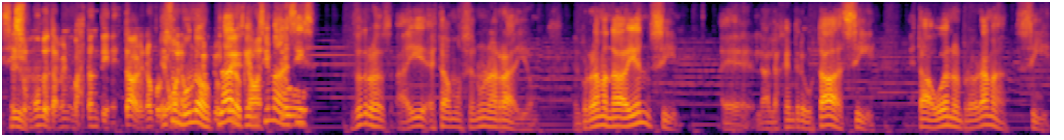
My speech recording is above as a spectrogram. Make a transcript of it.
sí, es un mundo también bastante inestable, ¿no? Porque, es un bueno, mundo, ejemplo, claro, que encima en decís, Nosotros ahí estábamos en una radio. ¿El programa andaba bien? Sí. Eh, ¿la, ¿La gente le gustaba? Sí. ¿Estaba bueno el programa? Sí.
